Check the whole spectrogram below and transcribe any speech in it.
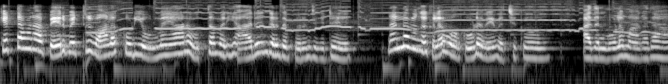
கெட்டவனா பேர் பெற்று வாழக்கூடிய உண்மையான உத்தமர் யாருங்கிறத புரிஞ்சுக்கிட்டு நல்லவங்களை உன் கூடவே வச்சுக்கோ. அதன் மூலமாக தான்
